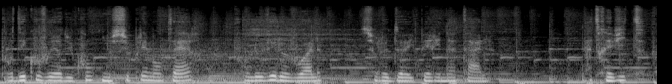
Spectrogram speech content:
pour découvrir du contenu supplémentaire pour lever le voile sur le deuil périnatal. À très vite!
